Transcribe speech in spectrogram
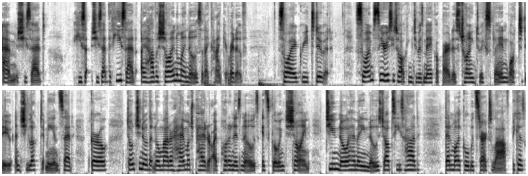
um, she said, he sa- she said that he said, I have a shine on my nose that I can't get rid of. So I agreed to do it. So I'm seriously talking to his makeup artist, trying to explain what to do, and she looked at me and said, Girl, don't you know that no matter how much powder I put on his nose, it's going to shine? Do you know how many nose jobs he's had? Then Michael would start to laugh because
